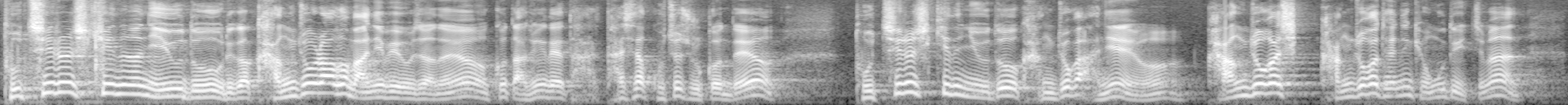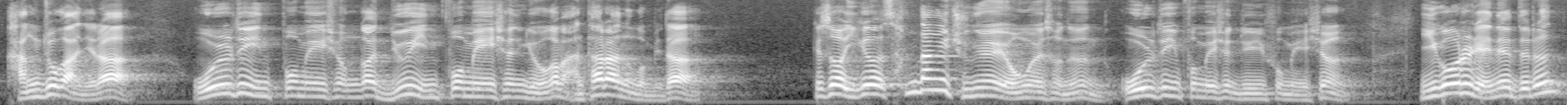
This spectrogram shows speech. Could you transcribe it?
도치를 시키는 이유도 우리가 강조라고 많이 배우잖아요. 그것 나중에 내가 다, 다시 다 고쳐줄 건데요. 도치를 시키는 이유도 강조가 아니에요. 강조가, 시- 강조가 되는 경우도 있지만 강조가 아니라 올드 인포메이션과 뉴 인포메이션 경우가 많다라는 겁니다. 그래서 이거 상당히 중요해요. 영어에서는 올드 인포메이션, 뉴 인포메이션. 이거를 얘네들은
